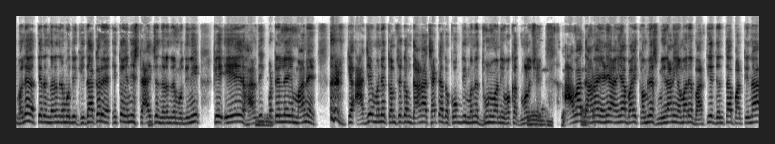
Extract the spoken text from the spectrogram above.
ભલે અત્યારે નરેન્દ્ર મોદી કીધા કરે એ તો એની સ્ટાઇલ છે નરેન્દ્ર મોદીની કે એ હાર્દિક પટેલને એ માને કે આજે મને કમસે કમ દાણા છાંટ્યા તો કોક દી મને ધૂણવાની વખત મળશે. આવા દાણા એને અહીંયા ભાઈ કમલેશ મીરાણી અમારે ભારતીય જનતા પાર્ટીના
